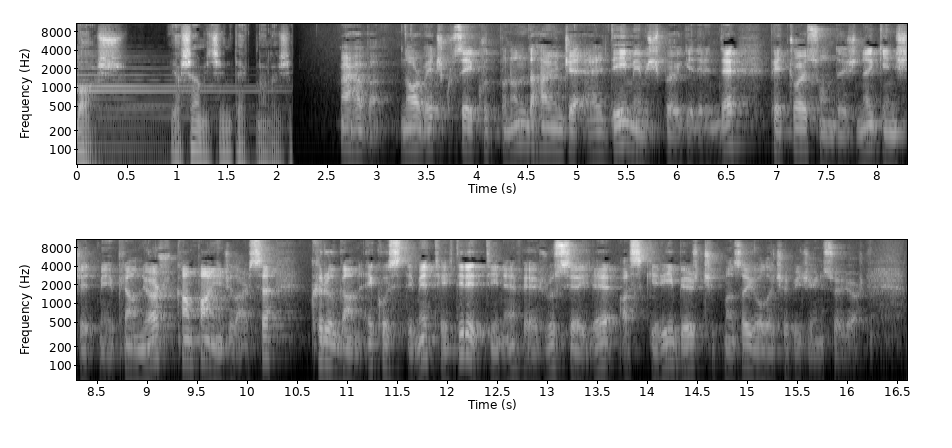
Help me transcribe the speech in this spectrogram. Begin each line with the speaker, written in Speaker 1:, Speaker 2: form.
Speaker 1: Boş, yaşam için teknoloji.
Speaker 2: Merhaba, Norveç Kuzey Kutbu'nun daha önce el değmemiş bölgelerinde petrol sondajını genişletmeyi planlıyor. Kampanyacılar ise kırılgan ekosistemi tehdit ettiğini ve Rusya ile askeri bir çıkmaza yol açabileceğini söylüyor.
